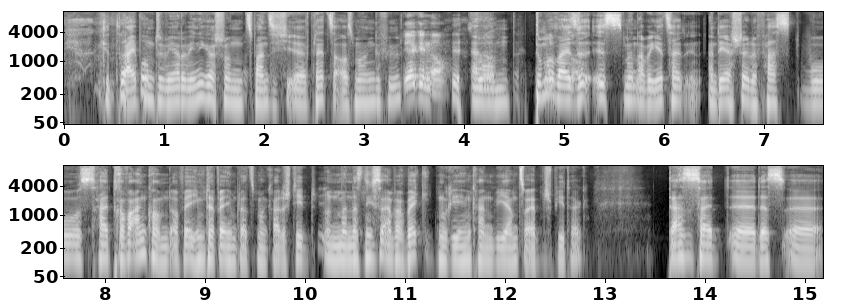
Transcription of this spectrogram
genau. drei Punkte mehr oder weniger schon 20 äh, Plätze ausmachen gefühlt. Ja, genau. Ähm, dummerweise ist man aber jetzt halt an der Stelle fast, wo es halt drauf ankommt, auf welchem Tabellenplatz man gerade steht und man das nicht so einfach wegignorieren kann wie am zweiten Spieltag das ist halt äh, das äh,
